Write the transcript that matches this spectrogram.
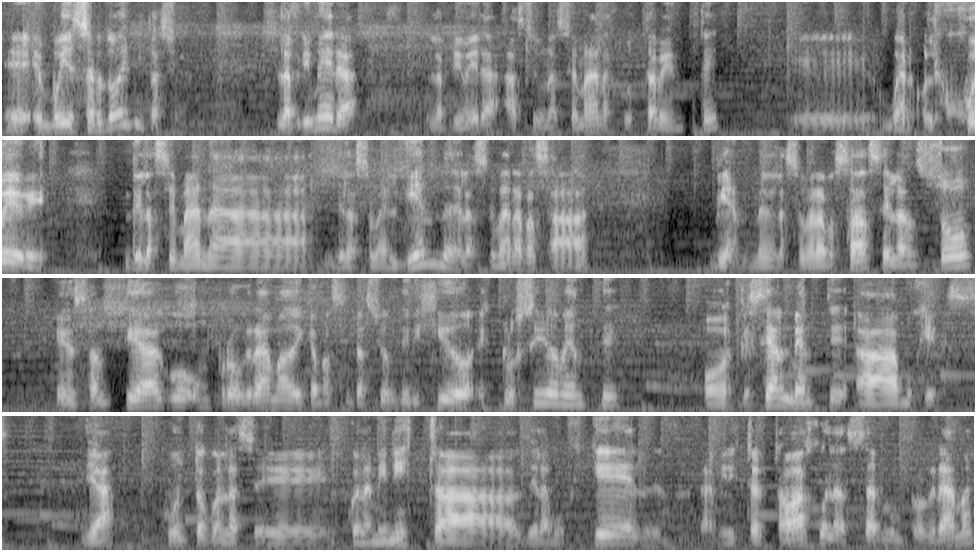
eh, voy a hacer dos invitaciones. La primera, la primera hace una semana justamente, eh, bueno, el jueves de la semana, de la semana, el viernes de la semana pasada, viernes de la semana pasada, se lanzó en Santiago un programa de capacitación dirigido exclusivamente o especialmente a mujeres, ¿ya? Junto con, las, eh, con la ministra de la Mujer, la ministra del Trabajo, lanzaron un programa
